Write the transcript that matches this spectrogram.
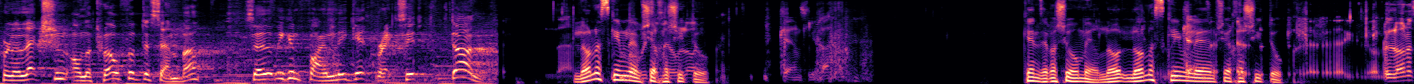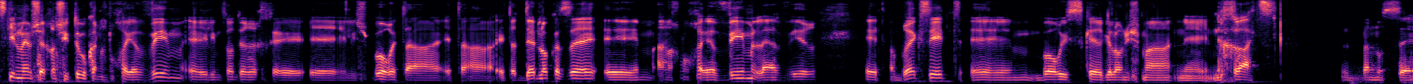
for an election on the 12th of December so that we can finally get Brexit done. לא נסכים להמשך השיתוק. כן, סליחה. כן, זה מה שהוא אומר, לא, לא נסכים להמשך השיתוק. לא נסכים להמשך השיתוק, אנחנו חייבים אה, למצוא דרך אה, אה, לשבור את, ה, את, ה, את הדדלוק הזה, אה, אנחנו חייבים להעביר את הברקסיט. אה, בוריס כהרגלו נשמע נחרץ בנושא.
